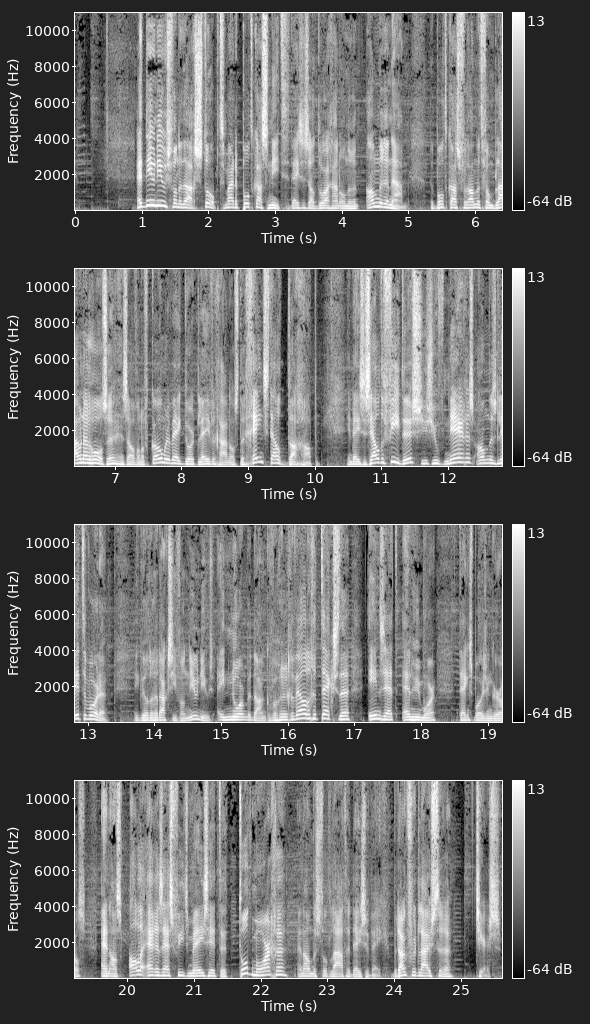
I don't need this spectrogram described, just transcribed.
Het nieuw nieuws van de dag stopt, maar de podcast niet. Deze zal doorgaan onder een andere naam. De podcast verandert van blauw naar roze en zal vanaf komende week door het leven gaan als de Geen Stel Daghap. In dezezelfde feed dus, dus je hoeft nergens anders lid te worden. Ik wil de redactie van Nieuw Nieuws enorm bedanken voor hun geweldige teksten, inzet en humor. Thanks boys and girls. En als alle RSS-feeds meezitten, tot morgen en anders tot later deze week. Bedankt voor het luisteren. Cheers.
